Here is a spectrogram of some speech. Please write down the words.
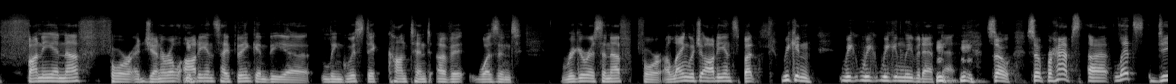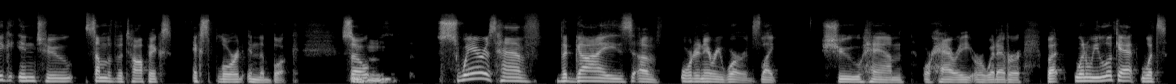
funny enough for a general audience, I think, and the uh, linguistic content of it wasn't rigorous enough for a language audience, but we can we, we, we can leave it at that. so so perhaps uh, let's dig into some of the topics explored in the book. So mm-hmm. swears have the guise of ordinary words like shoe, ham, or Harry, or whatever. But when we look at what's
